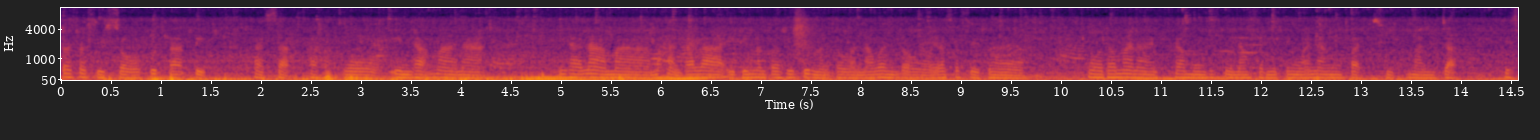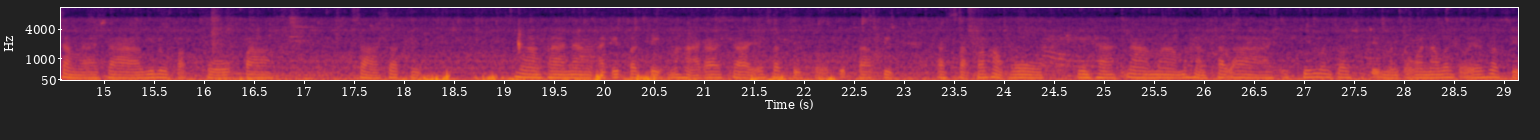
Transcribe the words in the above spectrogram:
ยสสสิโสพุตตาปิตัสสะพะโวอินทมานาอินทนามามหันทลาอิติมันโตชุติมันโตวันนวันโตยัสสิโนโมทมานาอิกามุงพิกุนางสมิติวานังปัจฉิมันจัก ทิสังราชา วิรุปักโขปาสาสตินาคานางอธิปติ มหาราชายสสิโสปุตาปิตัสสะพะหะโมอินทนามามหันทลาอิติมันโตชุติมันโตวันนวันโตยัสสิ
